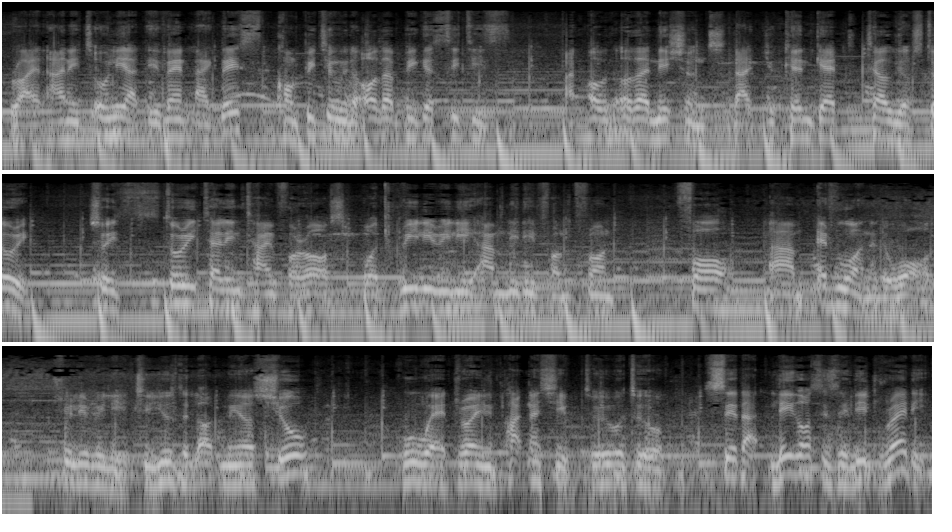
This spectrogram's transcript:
right? And it's only at the event like this, competing with other bigger cities and other nations, that you can get to tell your story. So it's storytelling time for us, but really, really, I'm leading from the front for um, everyone in the world, really, really, to use the Lord Mayor's show, who we're drawing in partnership to be able to say that Lagos is indeed ready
